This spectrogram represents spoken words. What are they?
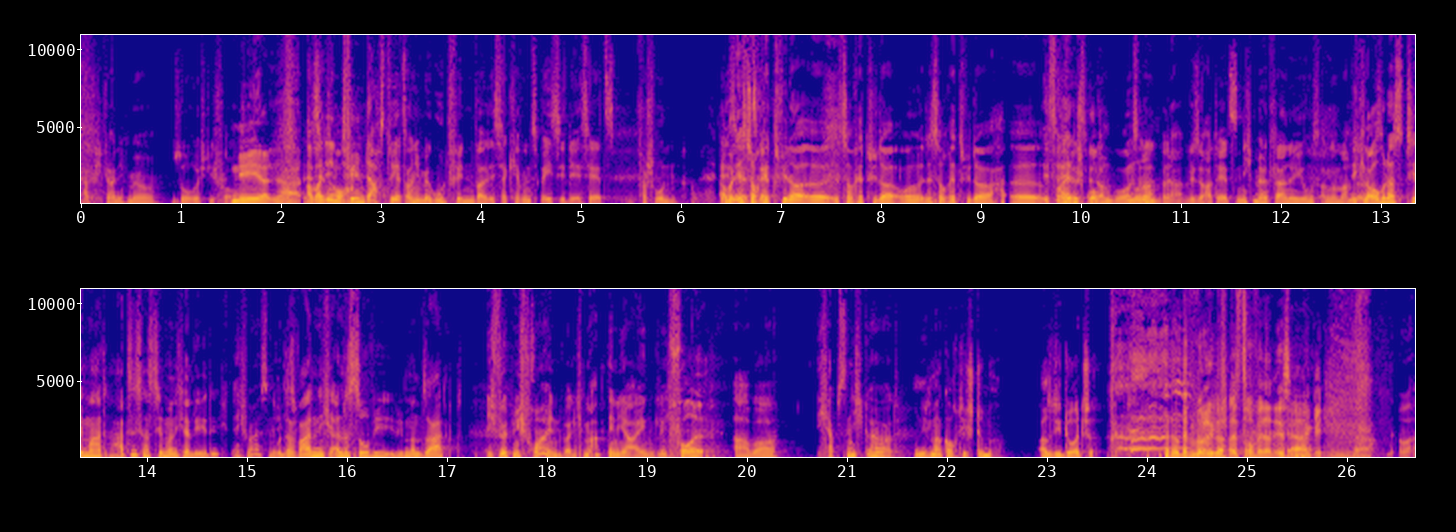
Hab ich gar nicht mehr so richtig vor. Nee, ja, Aber den Film darfst du jetzt auch nicht mehr gut finden, weil ist ja Kevin Spacey, der ist ja jetzt verschwunden. Aber der ist doch jetzt wieder, äh, ist doch jetzt wieder, äh, ist doch jetzt wieder äh, Ist freigesprochen jetzt wieder? worden, Ist oder? er- Wieso hat er jetzt nicht mehr kleine Jungs angemacht? Ich glaube, das Thema hat, hat sich das Thema nicht erledigt? ich weiß nicht. Und das war nicht alles so, wie, wie man sagt. ich würde mich freuen, weil ich mag den ja eigentlich. Voll. Aber ich habe es nicht gehört. Und ich mag auch die Stimme. Also die deutsche. da sind wir wieder. Scheiß drauf, wer das ist, Ja. wirklich. Aber,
